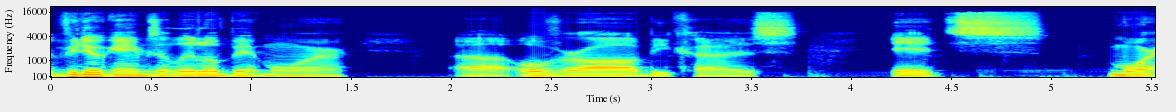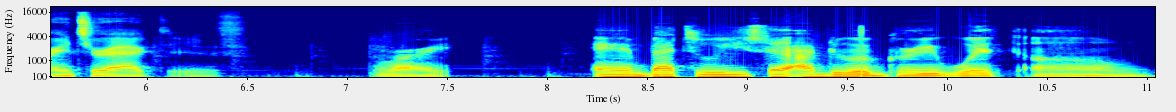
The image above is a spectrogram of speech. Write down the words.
video games a little bit more uh, overall because it's more interactive Right. And back to what you said, I do agree with um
